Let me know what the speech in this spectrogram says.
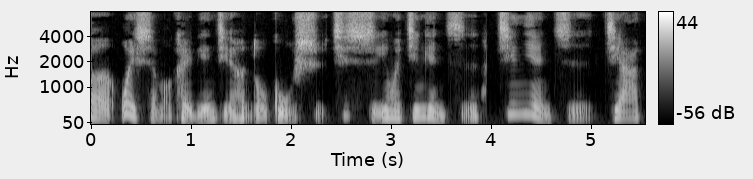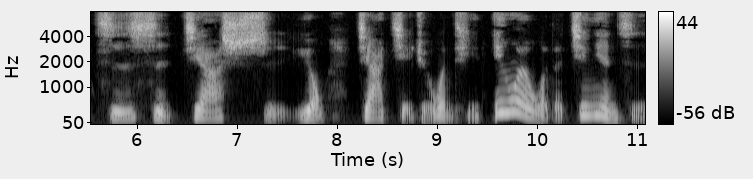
呃，为什么可以连接很多故事？其实是因为经验值，经验值加知识加使用。加解决问题，因为我的经验值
